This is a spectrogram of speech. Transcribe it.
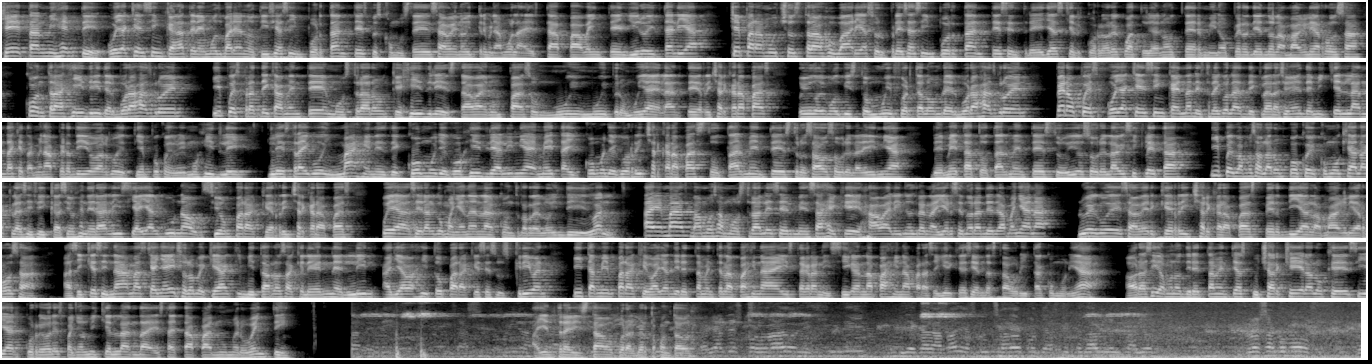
¿Qué tal mi gente? Hoy aquí en Sincana tenemos varias noticias importantes, pues como ustedes saben hoy terminamos la etapa 20 del Giro de Italia, que para muchos trajo varias sorpresas importantes, entre ellas que el corredor ecuatoriano terminó perdiendo la maglia rosa contra Hidri del Bora Hansgrohe y pues prácticamente mostraron que Hidri estaba en un paso muy muy pero muy adelante de Richard Carapaz, hoy lo hemos visto muy fuerte al hombre del Bora Hansgrohe pero pues hoy aquí en Sin Cadena les traigo las declaraciones de Mikel Landa, que también ha perdido algo de tiempo con el mismo Hidley. Les traigo imágenes de cómo llegó Hidley a línea de meta y cómo llegó Richard Carapaz totalmente destrozado sobre la línea de meta, totalmente destruido sobre la bicicleta. Y pues vamos a hablar un poco de cómo queda la clasificación general y si hay alguna opción para que Richard Carapaz pueda hacer algo mañana en la contrarreloj individual. Además, vamos a mostrarles el mensaje que dejaba Linus Granayer en horas de la mañana luego de saber que Richard Carapaz perdía la maglia rosa. Así que sin nada más que añadir, solo me queda invitarlos a que le den el link allá abajito para que se suscriban y también para que vayan directamente a la página de Instagram y sigan la página para seguir creciendo esta bonita comunidad. Ahora sí, vámonos directamente a escuchar qué era lo que decía el corredor español Miquel Landa de esta etapa número 20. Ahí entrevistado por Alberto Contador.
